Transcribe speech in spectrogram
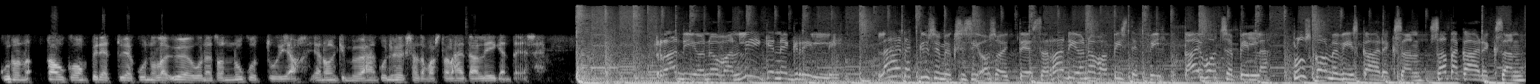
kunnon tauko on pidetty ja kunnolla yöunet on nukuttu ja, ja noinkin myöhään kuin yhdeksältä vasta lähdetään liikenteeseen. Radio Novan liikennegrilli. Lähetä kysymyksesi osoitteessa radionova.fi tai Whatsappilla plus 358 108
